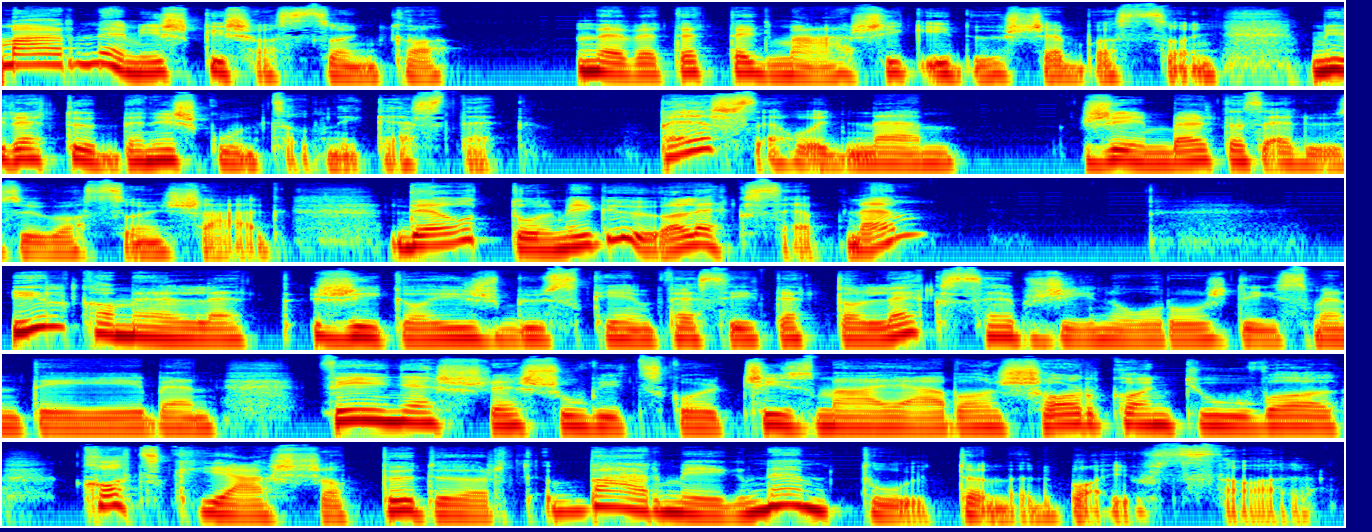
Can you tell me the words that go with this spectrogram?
Már nem is kisasszonyka, nevetett egy másik idősebb asszony, mire többen is kuncogni kezdtek. Persze, hogy nem, zsémbelt az előző asszonyság, de attól még ő a legszebb, nem? Ilka mellett Zsiga is büszkén feszített a legszebb zsinóros díszmentéjében, fényesre suvickolt csizmájában, sarkantyúval, kackiásra pödört, bár még nem túl tömött bajusszal.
